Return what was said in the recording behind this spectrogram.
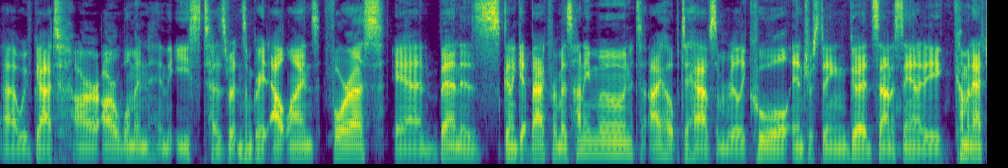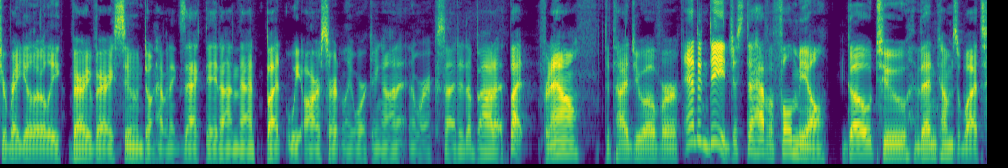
Uh, we've got our our woman in the East has written some great outlines for us, and Ben is going to get back from his honeymoon. I hope to have some really cool, interesting, good Sound of Sanity coming at you regularly very, very soon. Don't have an exact date on that, but we are certainly working on it, and we're excited about it. But for now, to tide you over, and indeed just to have a full meal go to Then Comes What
